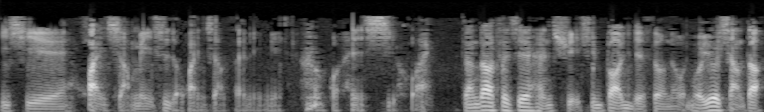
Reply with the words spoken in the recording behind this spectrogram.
一些幻想，美式的幻想在里面，我很喜欢。讲到这些很血腥暴力的时候呢，我又想到，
